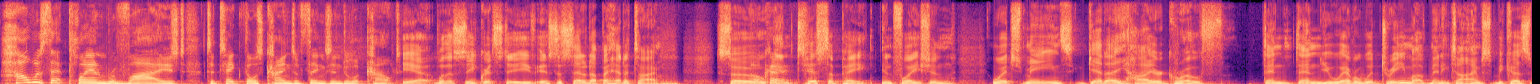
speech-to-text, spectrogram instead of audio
How is that plan revised to take those kinds of things into account? Yeah, well, the secret, Steve, is to set it up ahead of time. So Okay. anticipate inflation, which means get a higher growth than than you ever would dream of many times because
